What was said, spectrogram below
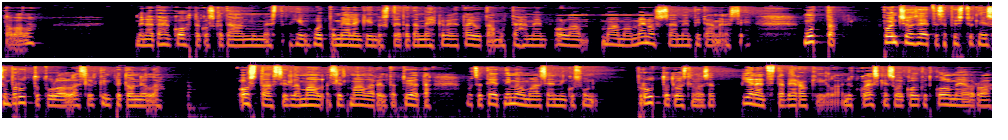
tavalla. Mennään tähän kohta, koska tämä on mun mielestä huippu mielenkiintoista ja tätä me ehkä vielä tajutaan, mutta tähän me ollaan maailmaan menossa ja meidän pitää mennä siihen. Mutta pointti on se, että sä pystyt niin sun bruttotuloilla sillä kymppitonnilla ostaa sillä maal- siltä maalarilta työtä, mutta sä teet nimenomaan sen niin kuin sun bruttotulosta, jolloin sä pienät sitä verokiilaa. Nyt kun äsken se oli 33 euroa,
